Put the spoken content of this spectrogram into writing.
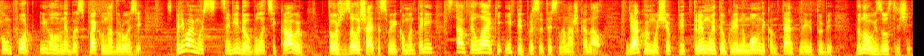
комфорт і головне безпеку на дорозі. Сподіваємось, це відео було цікавим. Тож залишайте свої коментарі, ставте лайки і підписуйтесь на наш канал. Дякуємо, що підтримуєте україномовний контент на Ютубі. До нових зустрічей!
